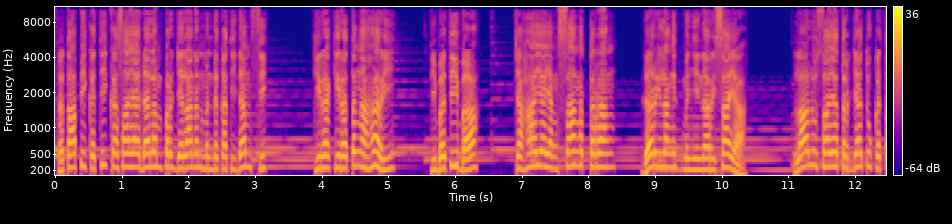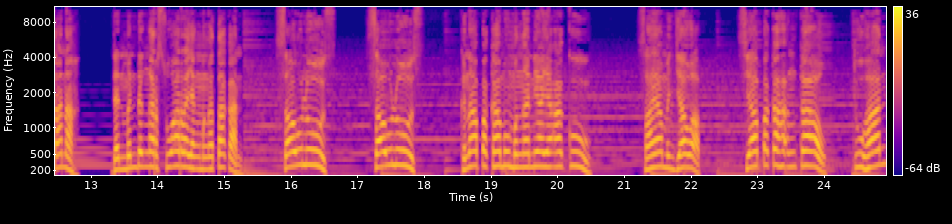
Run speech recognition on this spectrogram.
Tetapi ketika saya dalam perjalanan mendekati Damsik, kira-kira tengah hari, tiba-tiba cahaya yang sangat terang dari langit menyinari saya. Lalu saya terjatuh ke tanah dan mendengar suara yang mengatakan, "Saulus, Saulus, kenapa kamu menganiaya aku?" Saya menjawab, Siapakah engkau, Tuhan?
